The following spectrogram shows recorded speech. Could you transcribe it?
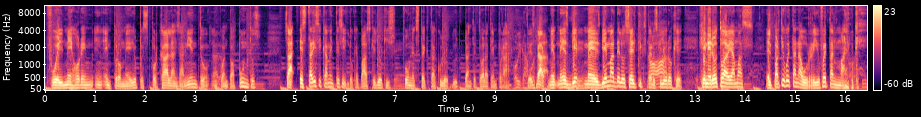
fue el mejor en, en, en promedio pues, por cada lanzamiento claro. en cuanto a puntos. O sea, estadísticamente sí, lo que pasa es que Jokic sí. fue un espectáculo durante toda la temporada. Entonces, vea, la- me, me, desvié, sí. me desvié más de los Celtics, pero es que yo creo que generó todavía más. El partido fue tan aburrido, fue tan malo que, sí,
